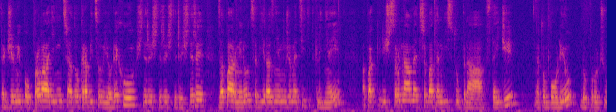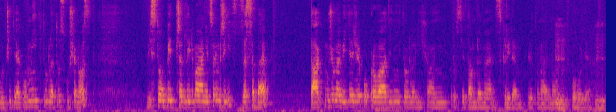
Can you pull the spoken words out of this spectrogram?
Takže my po provádění třeba toho krabicového dechu 4-4-4-4 za pár minut se výrazně můžeme cítit klidněji a pak, když srovnáme třeba ten výstup na stage, na tom pódiu, doporučuji určitě jako mít tuhle tu zkušenost, vystoupit před lidma a něco jim říct ze sebe, tak můžeme vidět, že po provádění tohle dýchání prostě tam jdeme s klidem, že to najednou mm-hmm. v pohodě. Mm-hmm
